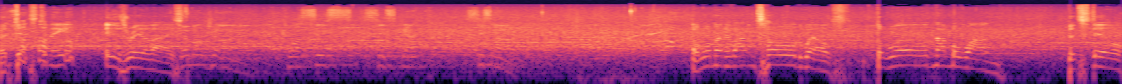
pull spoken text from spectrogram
Her destiny is realised. A woman of untold wealth, the world number one, but still,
